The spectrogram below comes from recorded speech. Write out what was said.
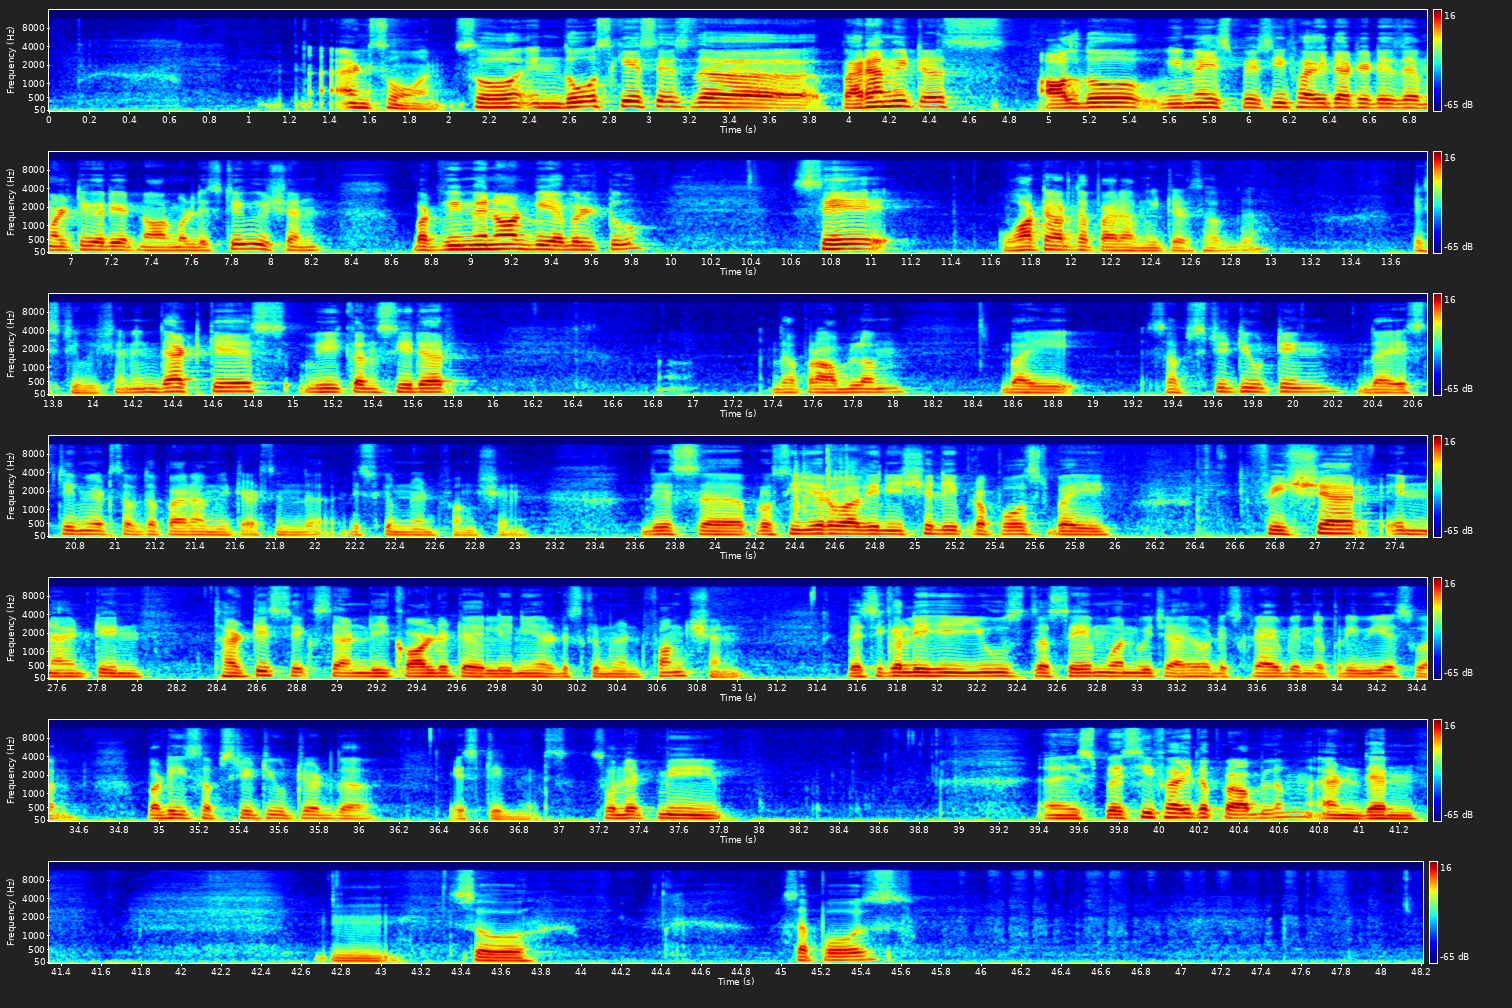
and so on. So, in those cases the parameters although we may specify that it is a multivariate normal distribution, but we may not be able to say what are the parameters of the distribution. In that case we consider the problem by substituting the estimates of the parameters in the discriminant function. This uh, procedure was initially proposed by Fisher in 1936 and he called it a linear discriminant function. Basically, he used the same one which I have described in the previous one, but he substituted the estimates. So, let me uh, specify the problem and then um, so suppose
